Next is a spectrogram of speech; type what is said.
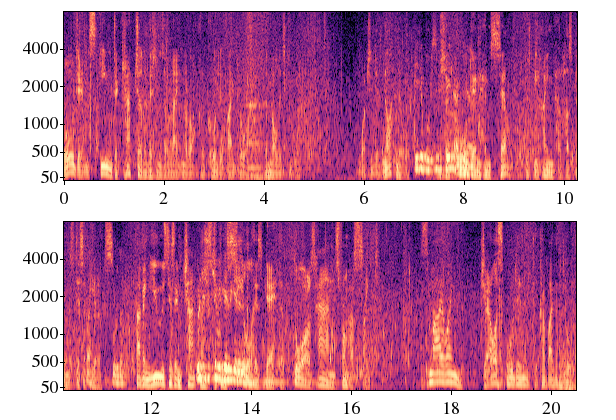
Odin schemed to capture the visions of Ragnarok recorded by Groa, the Knowledge Keeper. What she did not know Bir de bu bizim is that Odin himself was behind her husband's disappearance, having used his Önce enchantments to conceal his death at Thor's hands from her sight. Smiling, jealous Odin took her by the throat,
